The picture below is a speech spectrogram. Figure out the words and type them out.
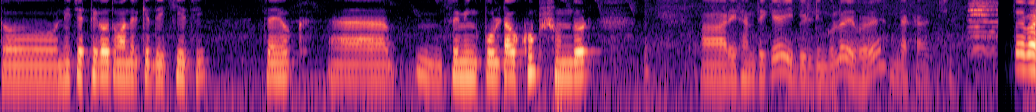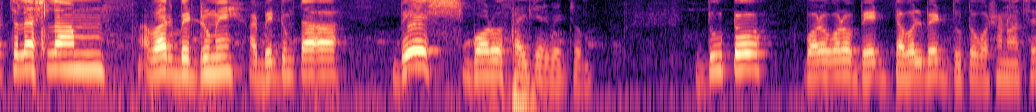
তো নিচের থেকেও তোমাদেরকে দেখিয়েছি। যাই হোক সুইমিং পুলটাও খুব সুন্দর। আর এখান থেকে এই বিল্ডিংগুলো এভাবে দেখা যাচ্ছে। তো এবার চলে আসলাম আবার বেডরুমে। আর বেডরুমটা বেশ বড় সাইজের বেডরুম। দুটো বড় বড় বেড, ডাবল বেড, দুটো বসানো আছে।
